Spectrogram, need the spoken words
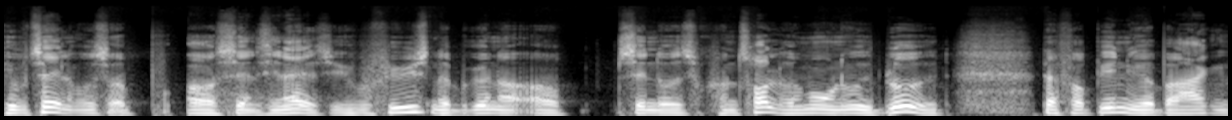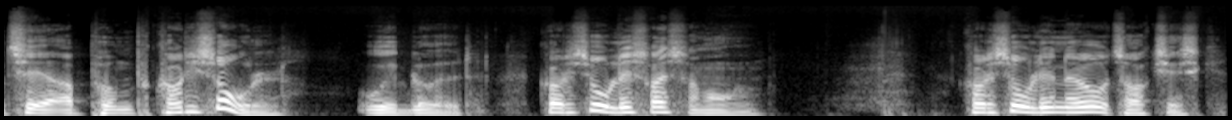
hypotalamus at, at sende signal til hypofysen, der begynder at sende noget kontrolhormon ud i blodet, der får binyrbarken til at pumpe kortisol ud i blodet. Kortisol er stresshormon. Kortisol er neurotoksisk.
